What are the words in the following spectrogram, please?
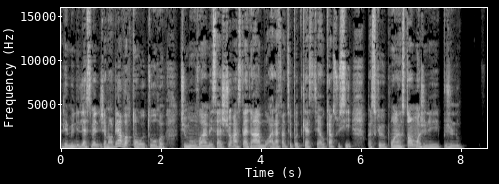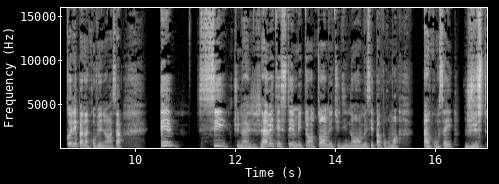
les menus de la semaine, j'aimerais bien avoir ton retour. Tu m'envoies un message sur Instagram ou à la fin de ce podcast, il n'y a aucun souci. Parce que pour l'instant, moi, je, je ne connais pas d'inconvénient à ça. Et si tu n'as jamais testé, mais tu entends, mais tu dis non, mais c'est pas pour moi, un conseil, juste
